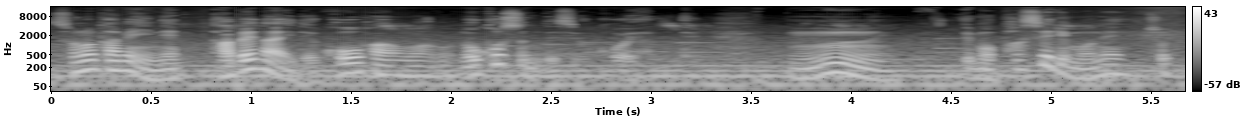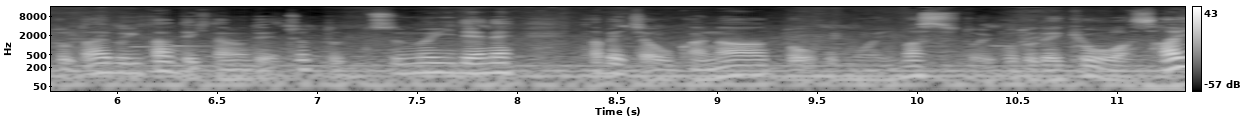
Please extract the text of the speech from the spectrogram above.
そのためにね食べないで後半は残すんですよこうやって。うん。でもパセリもねちょっとだいぶ傷んできたのでちょっと紡いでね食べちゃおうかなと思います。ということで今日は菜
